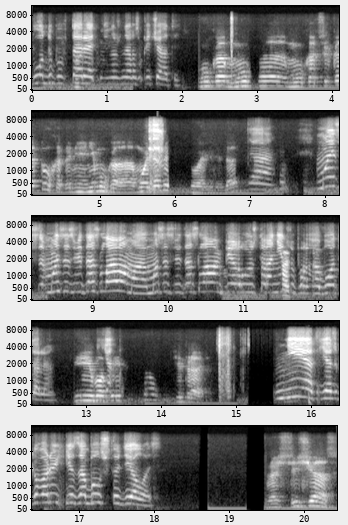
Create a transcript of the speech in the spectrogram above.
Буду повторять, мне нужно распечатать. Мука, мука, муха, цикатуха, да не, не муха, а мой дядя говорили, да? Да. Мы, с, мы со Святославом, а мы со Святославом первую страницу проработали. Ты его Я- переписал? тетрадь? Нет, я же говорю, я забыл, что делать. Значит, сейчас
